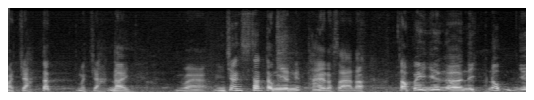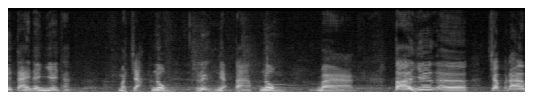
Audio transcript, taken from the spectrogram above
ម្ចាស់ទឹកម្ចាស់ដីបាទអញ្ចឹងសិតតែមានអ្នកថែរក្សាដល់តទៅពេលយើងអឺនេះភ្នំយើងតែងតែនិយាយថាម្ចាស់ភ្នំឬអ្នកតាភ្នំបាទតើយើងអឺចាប់ផ្ដើម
